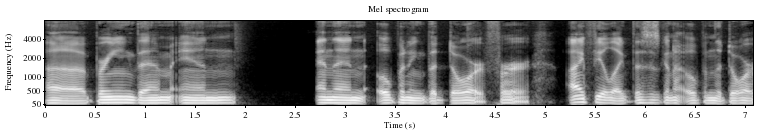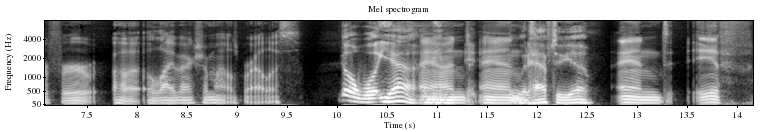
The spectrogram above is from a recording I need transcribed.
uh, bringing them in, and then opening the door for. I feel like this is going to open the door for uh, a live action Miles Morales, Oh well, yeah, I and mean, it, and it would have to, yeah. and if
